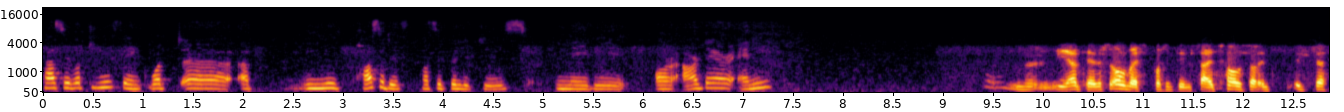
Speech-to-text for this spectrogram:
Pasi, what do you think? What uh, new positive possibilities maybe, or are there any? Yeah, there's always positive sides also. It's it's just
